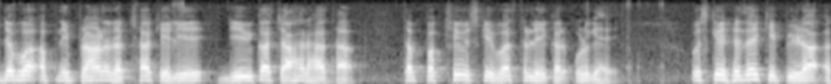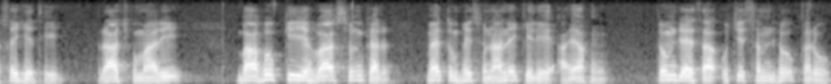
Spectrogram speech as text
जब वह अपनी प्राण रक्षा के लिए जीविका चाह रहा था, तब पक्षी उसके वस्त्र लेकर उड़ गए। उसके हृदय की पीड़ा असह्य थी। राजकुमारी बाहुक की यह बात सुनकर मैं तुम्हें सुनाने के लिए आया हूँ। तुम जैसा उचित समझो करो।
